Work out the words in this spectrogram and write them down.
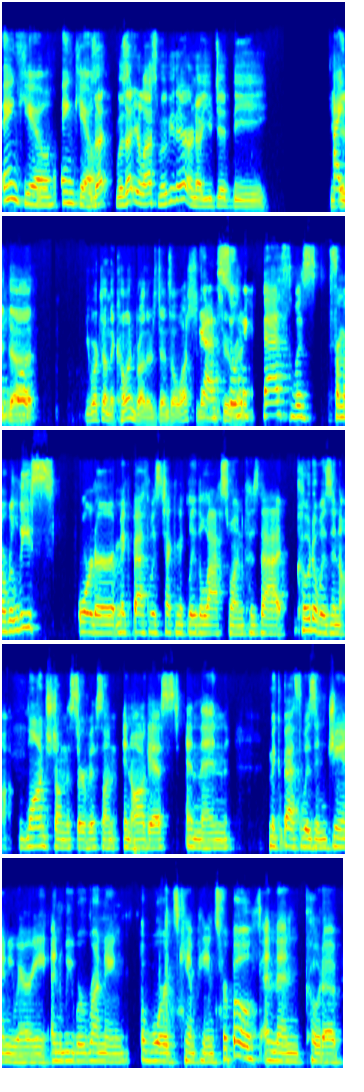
Thank you. Thank you. Was that was that your last movie there, or no? You did the you I did the will- you worked on the Coen Brothers, Denzel Washington. yeah. too, so right? Macbeth was from a release order. Macbeth was technically the last one because that Coda was in launched on the service on in August, and then Macbeth was in January, and we were running awards campaigns for both, and then Coda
